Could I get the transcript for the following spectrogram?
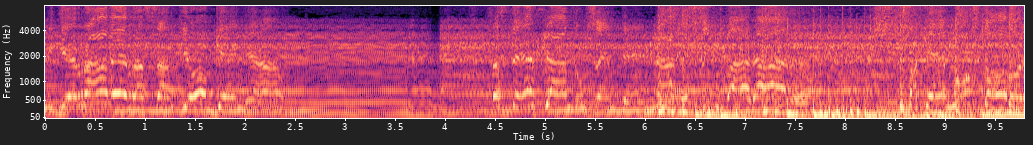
Mi tierra de raza antioqueña, festejando un centenario sin parar. Saquemos todas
